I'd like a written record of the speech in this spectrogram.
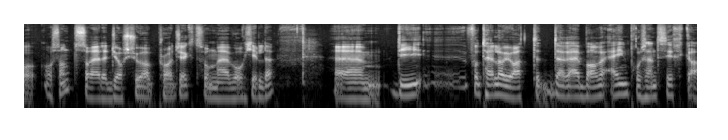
og, og sånt, så er det Joshua Project som er vår kilde. Ehm, de forteller jo at det er bare 1% ca.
